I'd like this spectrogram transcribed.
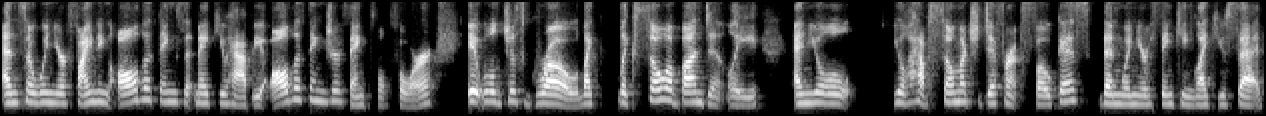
And so when you're finding all the things that make you happy, all the things you're thankful for, it will just grow like like so abundantly and you'll you'll have so much different focus than when you're thinking like you said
